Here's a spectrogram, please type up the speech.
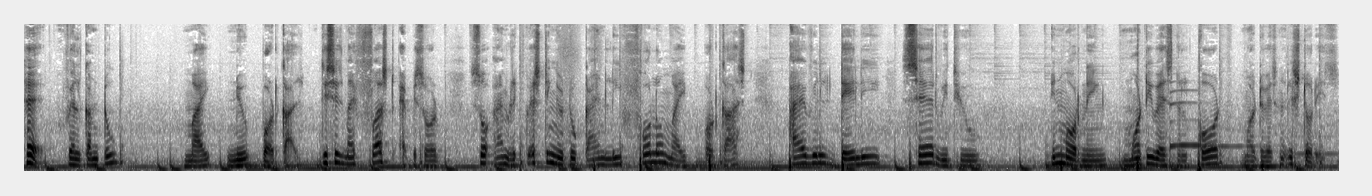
Hey, welcome to my new podcast. This is my first episode, so I'm requesting you to kindly follow my podcast. I will daily share with you in morning motivational quote, motivational stories.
